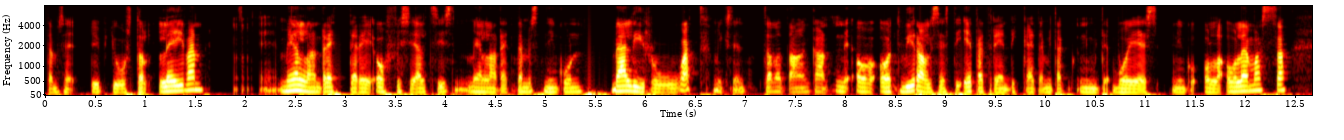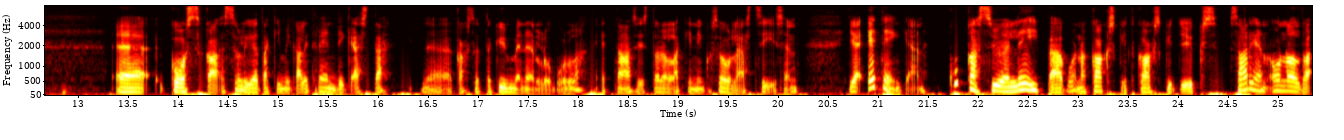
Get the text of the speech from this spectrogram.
tämmöisen juustoleivän. Mellanretteri officialt, siis mellanret, tämmöiset niin kuin väliruuat, miksi nyt sanotaankaan, ne ovat virallisesti epätrendikkäitä, mitä, mitä voi edes niin kuin olla olemassa, eh, koska se oli jotakin, mikä oli trendikästä. eh, 2010-luvulla. Että tämä on siis todellakin niin kuin So Last Season. Ja etenkään, kuka syö leipää vuonna 2021? Sarjan on oltava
